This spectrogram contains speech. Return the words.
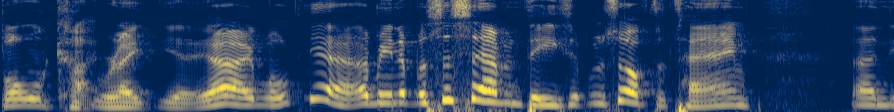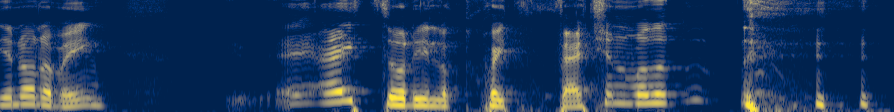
bowl cut. Right, yeah, yeah, well, yeah, I mean, it was the 70s, it was of the time, and you know what I mean? I, I thought he looked quite fetching with it.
